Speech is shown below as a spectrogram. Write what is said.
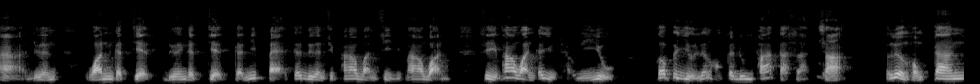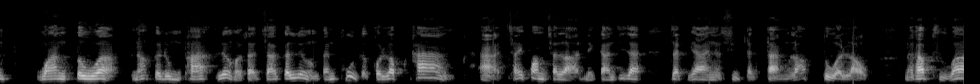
อ่าเดือนวันกับเจ็ดเดือนกับเจ็ดกับนี่แปดก็เดือนสิบห้าวันสี่สิบห้าวันสี่ห้าวันก็อยู่แถวนี้อยู่ ก็ไปอยู่เรื่องของกระดุมพระกับสัจชะเรื่องของการวางตัวเนาะกระดุมพระเรื่องของสัจชะก็เรื่องของการพูดกับคนรอบข้างอ่าใช้ความฉลาดในการที่จะจัดการสิ่งต่างๆ รอบตัวเรานะครับ ถือว่า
